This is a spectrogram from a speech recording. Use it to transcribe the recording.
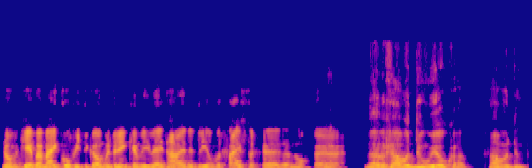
nog een keer bij mij koffie te komen drinken. Wie weet haal je de 350 dan nog. Ja. Nou, dat gaan we doen, Wilco. Gaan we doen.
